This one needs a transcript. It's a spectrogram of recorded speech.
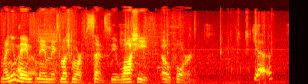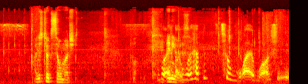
My new name know. name makes much more sense. You washi 04. Yeah. I just took so much. What, Anyways. what happened to Why Washi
